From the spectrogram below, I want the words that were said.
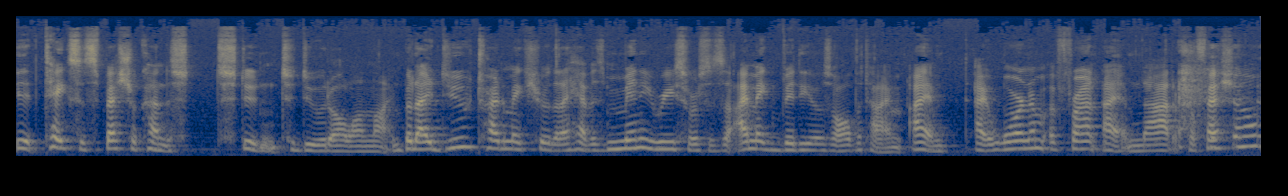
it takes a special kind of student to do it all online. But I do try to make sure that I have as many resources. I make videos all the time. I am I warn them up front. I am not a professional.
